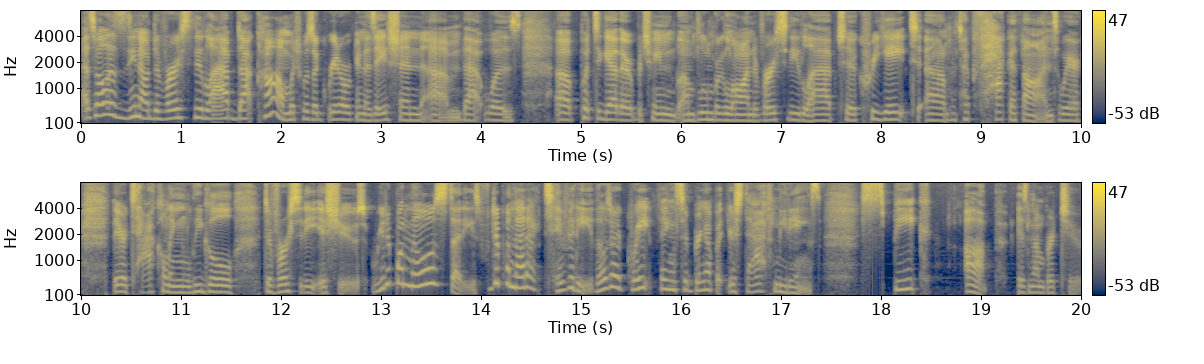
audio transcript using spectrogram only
as well as you know diversitylab.com, which was a great organization um, that was uh, put together between um, Bloomberg Law and Diversity Lab to create um, a type of hackathons where they're tackling legal diversity issues. Read up on those studies. Read up on that activity. Those are great things to bring up at your staff meetings. Speak up is number two.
